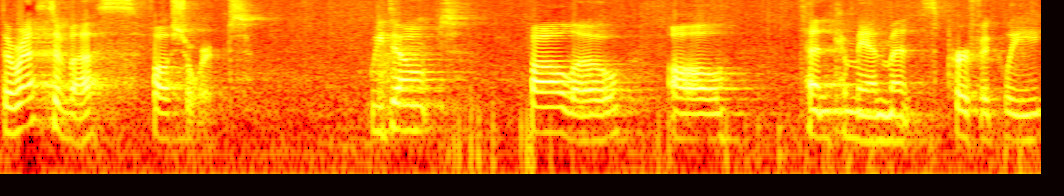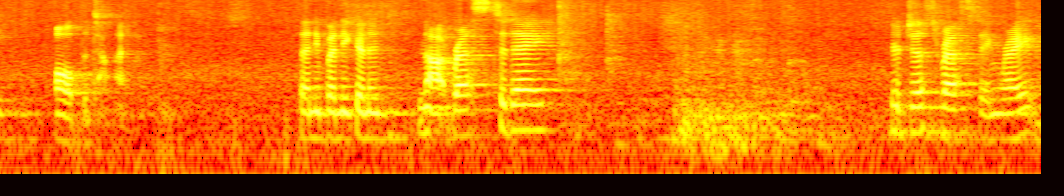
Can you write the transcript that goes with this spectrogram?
The rest of us fall short we don't follow all Ten Commandments perfectly all the time. Is anybody going to not rest today? You're just resting, right?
